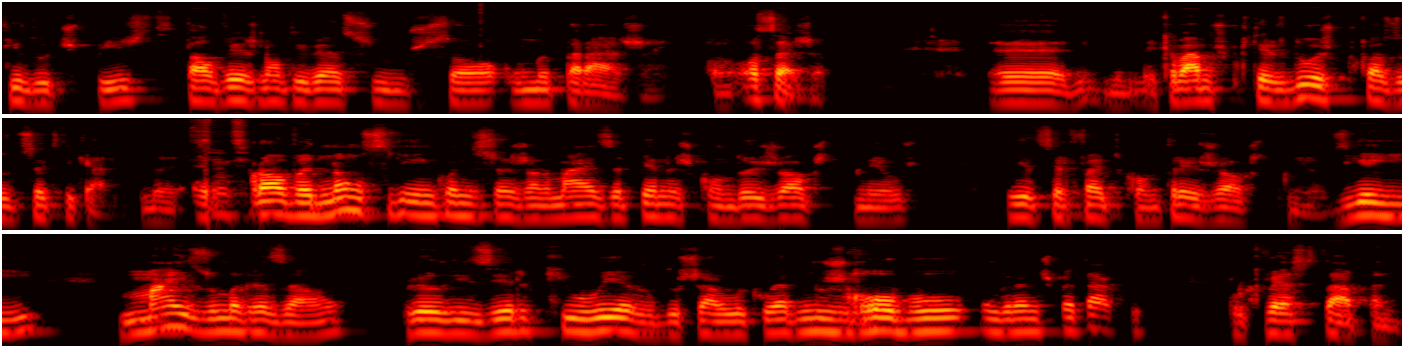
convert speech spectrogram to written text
tido o despiste, talvez não tivéssemos só uma paragem. Ou, ou seja, uh, acabámos por ter duas por causa do safety car. A sim, sim. prova não seria em condições normais apenas com dois jogos de pneus, ia de ser feito com três jogos de pneus. E aí, mais uma razão para eu dizer que o erro do Charles Leclerc nos roubou um grande espetáculo. Porque Verstappen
